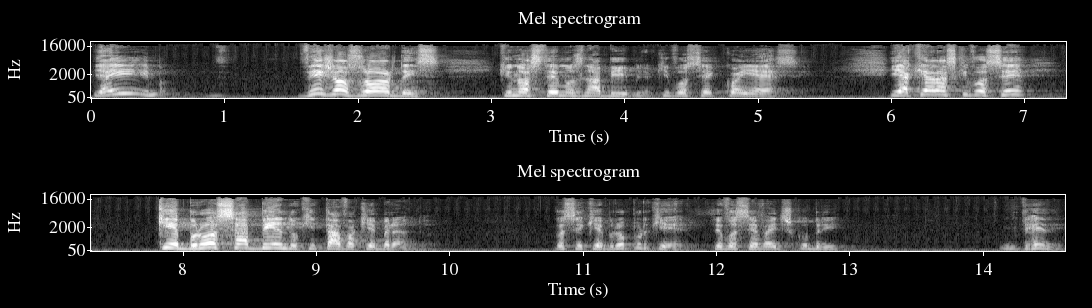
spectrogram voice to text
E aí, veja as ordens que nós temos na Bíblia, que você conhece. E aquelas que você quebrou sabendo que estava quebrando. Você quebrou por quê? Você vai descobrir. Entende?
